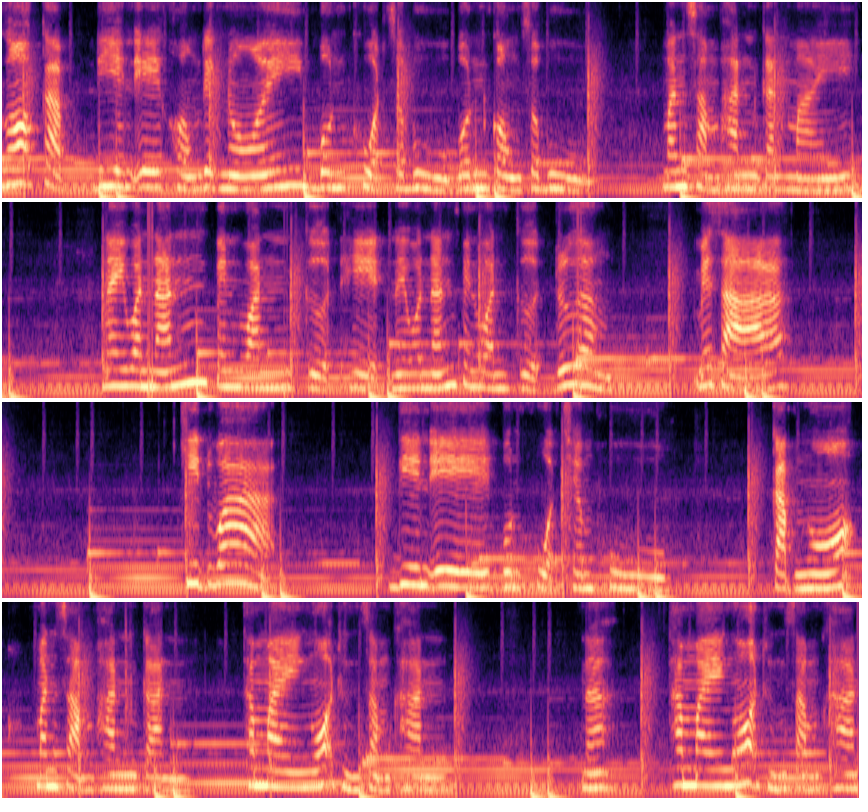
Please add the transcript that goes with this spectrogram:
เงาะกับ DNA ของเด็กน้อย บนขวดสบู่ บนกล่องสบู่ มันสัมพันธ์กันไหม ในวันนั้นเป็นวันเกิดเหตุ ในวันนั้นเป็นวันเกิดเรื่อง เมษา คิดว่า DNA บนขวดแชมพู กับเงาะมันสัมพันธ์กันทำไมเงาะถึงสำคัญนะทำไมเงาะถึงสำคัญ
